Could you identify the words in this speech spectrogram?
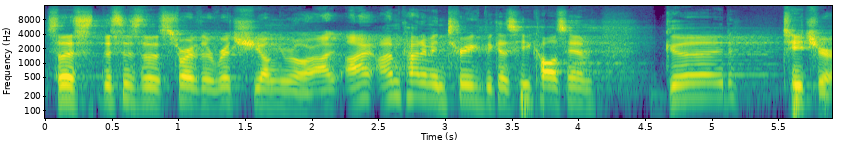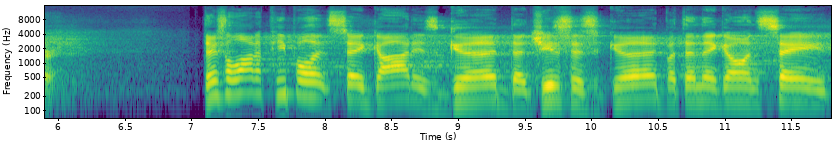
So, this, this is the story of the rich young ruler. I, I, I'm kind of intrigued because he calls him good teacher. There's a lot of people that say God is good, that Jesus is good, but then they go and say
